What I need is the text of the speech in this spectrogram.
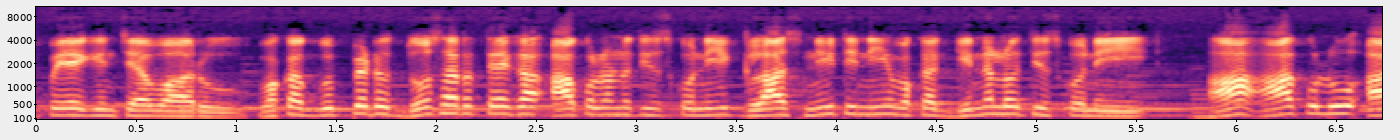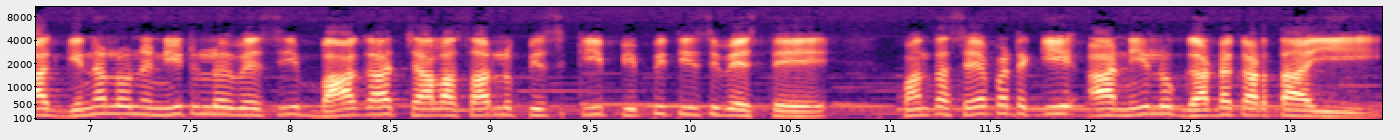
ఉపయోగించేవారు. ఒక గుప్పెడు దోసర తీగ ఆకులను తీసుకుని గ్లాస్ నీటిని ఒక గిన్నెలో తీసుకొని ఆ ఆకులు ఆ గిన్నెలోని నీటిలో వేసి బాగా చాలాసార్లు పిసికి పిప్పి తీసివేస్తే కొంతసేపటికి ఆ నీళ్ళు గడ్డ కడతాయి.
